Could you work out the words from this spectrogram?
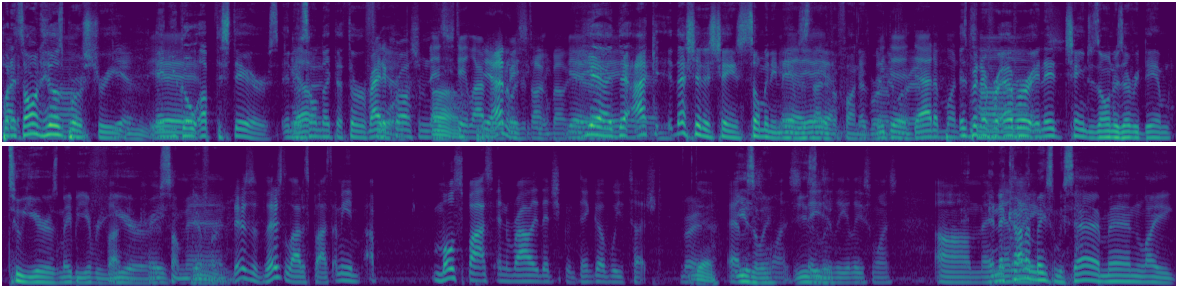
but it's on Hillsborough. Street, and you go up the stairs, and it's on like the third floor, Right floor. across from the NC. State Library. Yeah, I know what you're talking about, Yeah, that, I yeah. c- that shit has changed so many names. Yeah, it's yeah, not yeah. even funny, bro. We did Right. that a bunch. It's of been there forever, and it changes owners every damn two years, maybe every Fucking year. crazy, it's something man. different. There's a there's a lot of spots. I mean, uh, most spots in Raleigh that you can think of, we've touched Right. Yeah. at Easily, least once. easily. at least once. Um, and And, it kind of like, makes me sad, man. Like,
